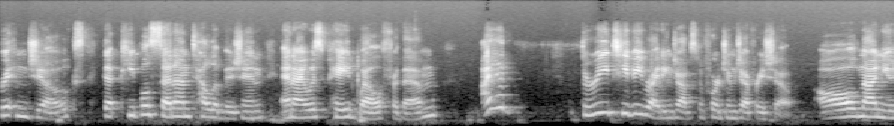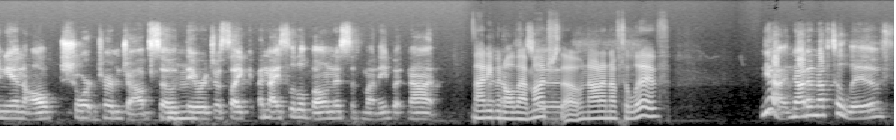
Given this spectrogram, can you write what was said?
written jokes that people said on television and I was paid well for them. I had three TV writing jobs before Jim Jefferies show, all non-union, all short-term jobs. So mm-hmm. they were just like a nice little bonus of money, but not not even all that to, much though. Not enough to live. Yeah, not enough to live,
